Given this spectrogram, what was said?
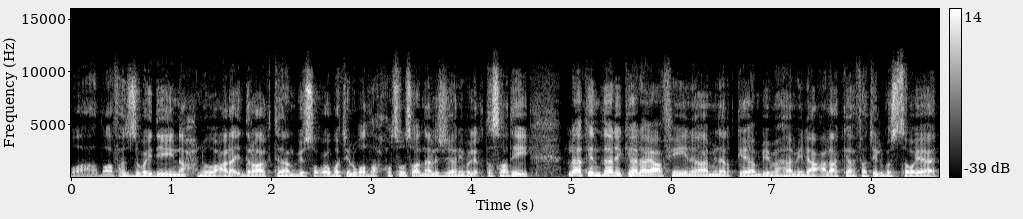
وأضاف الزبيدي نحن على إدراك تام بصعوبة الوضع خصوصا الجانب الاقتصادي. لكن ذلك لا يعفينا من القيام بمهامنا على كافة المستويات.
